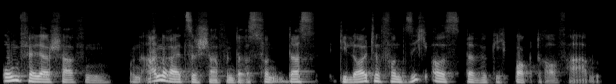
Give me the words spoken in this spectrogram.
Umfelder schaffen und Anreize schaffen, dass, von, dass die Leute von sich aus da wirklich Bock drauf haben.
